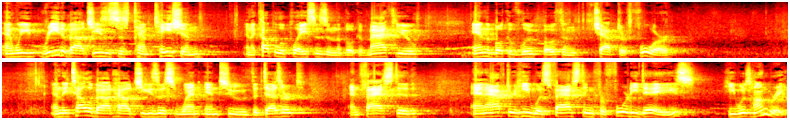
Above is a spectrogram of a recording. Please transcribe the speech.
And we read about Jesus' temptation in a couple of places in the book of Matthew and the book of Luke, both in chapter 4. And they tell about how Jesus went into the desert and fasted. And after he was fasting for 40 days, he was hungry,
